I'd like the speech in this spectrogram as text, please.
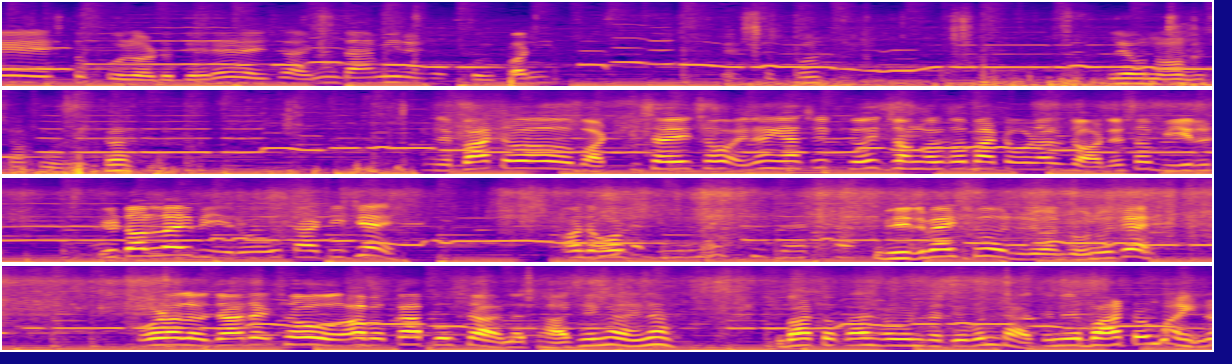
चाहिँ यस्तो फुलहरू धेरै रहेछ होइन दामी रहेछ फुल पनि। यस्तो फुल ल्याउनु आउनु सक्नुहुन्छ। बाटो भट्किसकेको छौँ होइन यहाँ चाहिँ खोइ जङ्गलको बाटो ओह्रालो झर्दैछ भिर यो डल्लै भिर हो उताटी चाहिँ। अन्त भिरमै छु धुनु चाहिँ। ओह्रालो जाँदैछौँ अब कहाँ पुग्छ हामीलाई थाहा छैन होइन। बाटो कहाँसम्म छ त्यो पनि थाहा छैन बाटोमा होइन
